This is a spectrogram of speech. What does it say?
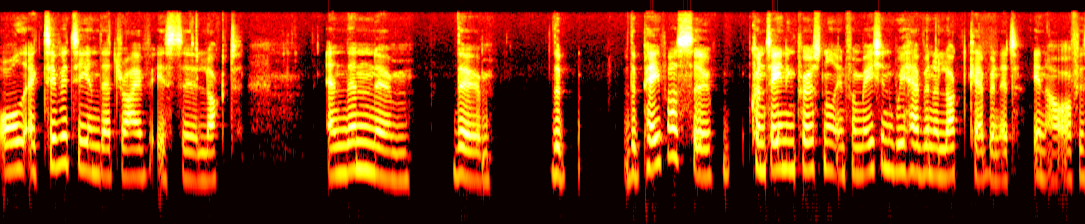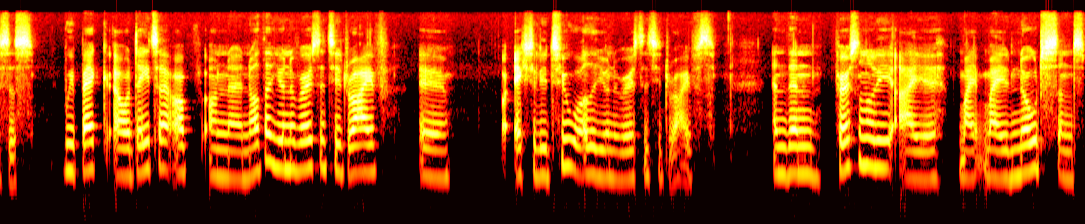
all activity in that drive is uh, locked. And then um, the, the, the papers uh, containing personal information we have in a locked cabinet in our offices. We back our data up on another university drive, uh, actually two other university drives. And then personally, I, uh, my, my notes and,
